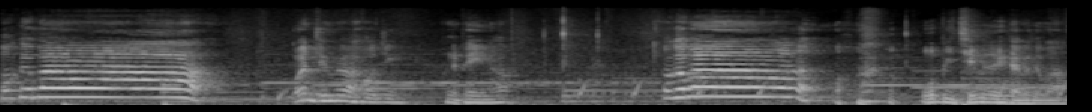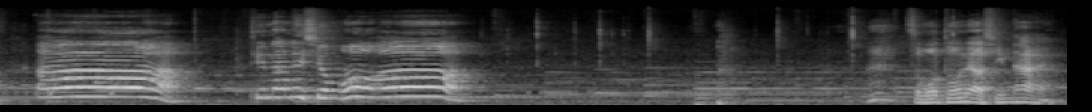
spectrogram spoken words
好可怕，完全没有靠近。你配音哈，好可怕！我比前面的人还可怕啊！天哪，那雄厚啊！什么鸵鸟心态？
